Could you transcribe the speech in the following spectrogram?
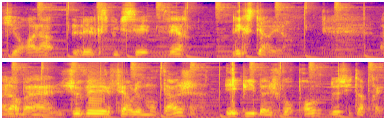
qui aura là l'expulser vers l'extérieur. Alors ben, je vais faire le montage et puis ben, je vous reprends de suite après.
